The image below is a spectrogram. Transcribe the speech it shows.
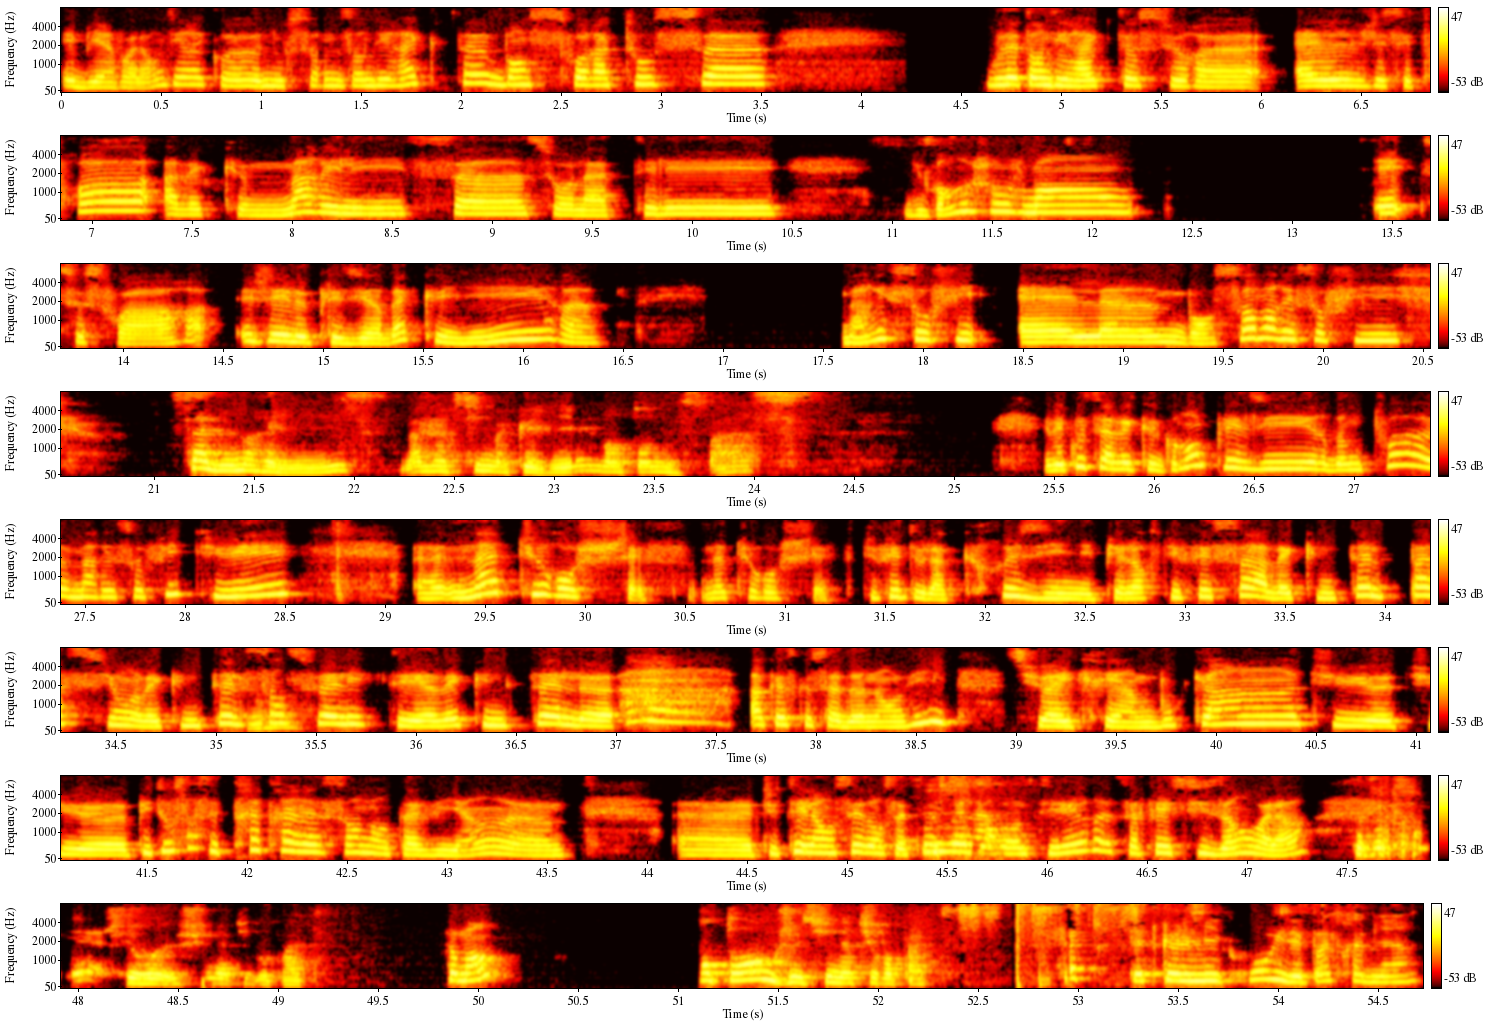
Eh bien voilà, on dirait que nous sommes en direct. Bonsoir à tous. Vous êtes en direct sur euh, LGC3 avec Marie-Lise sur la télé du Grand Changement. Et ce soir, j'ai le plaisir d'accueillir Marie-Sophie L. Bonsoir Marie-Sophie. Salut Marie-Lise. Bah, merci de m'accueillir dans ton espace. Eh écoute, c'est avec grand plaisir. Donc toi, Marie-Sophie, tu es euh, naturo-chef. Naturo-chef. Tu fais de la cuisine et puis alors tu fais ça avec une telle passion, avec une telle mmh. sensualité, avec une telle... Euh, ah, qu'est-ce que ça donne envie? Tu as écrit un bouquin, tu... Euh, tu puis tout ça, c'est très très récent dans ta vie. Hein. tu t'es lancé dans cette nouvelle aventure. Ça fait six ans, voilà. Ça fait 30 ans que je suis naturopathe. Comment? 30 ans que je suis naturopathe. Peut-être que le micro, il n'est pas très bien.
